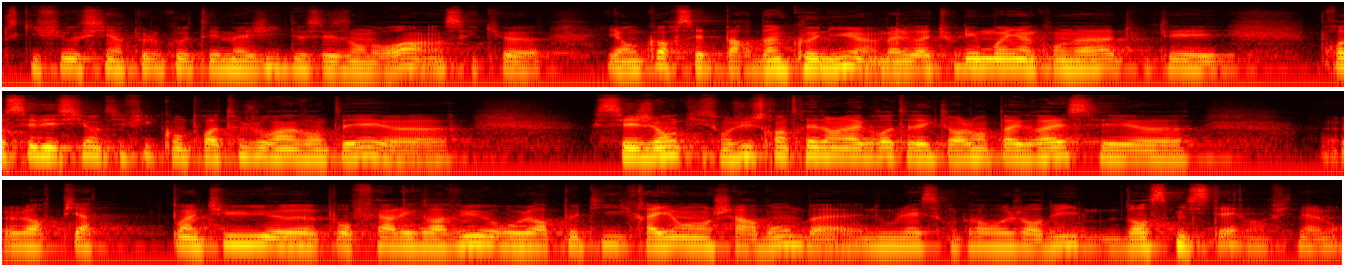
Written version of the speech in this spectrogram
ce qui fait aussi un peu le côté magique de ces endroits, hein, c'est qu'il y a encore cette part d'inconnu, hein, malgré tous les moyens qu'on a, tous les procédés scientifiques qu'on pourra toujours inventer. euh, ces gens qui sont juste rentrés dans la grotte avec leur lampe à graisse et euh, leur pierre pointue pour faire les gravures ou leurs petits crayons en charbon, bah, nous laissent encore aujourd'hui dans ce mystère, hein, finalement.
